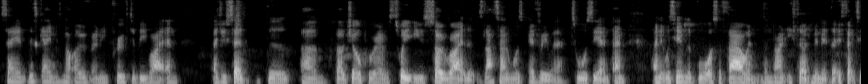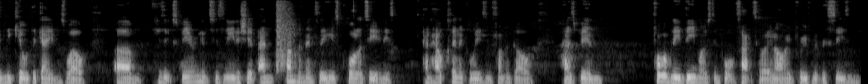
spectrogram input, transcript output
saying this game is not over. And he proved to be right. And as you said, the um, about Joel Pereira's tweet, he was so right that Zlatan was everywhere towards the end, and and it was him that brought us a foul in the 93rd minute that effectively killed the game as well. Um, his experience, his leadership, and fundamentally his quality and his and how clinical he is in front of goal has been probably the most important factor in our improvement this season.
